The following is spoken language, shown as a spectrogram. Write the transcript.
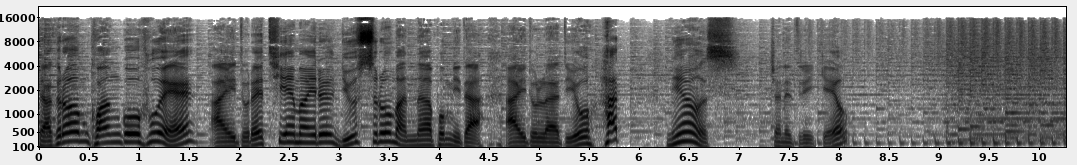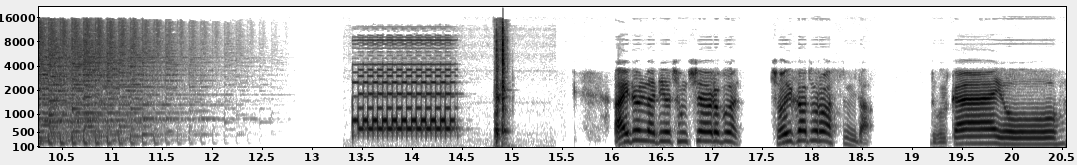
자, 그럼 광고 후에 아이돌의 TMI를 뉴스로 만나봅니다. 아이돌 라디오 핫 뉴스 전해드릴게요. 아이돌 라디오 청취자 여러분, 저희가 돌아왔습니다. 누굴까요?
